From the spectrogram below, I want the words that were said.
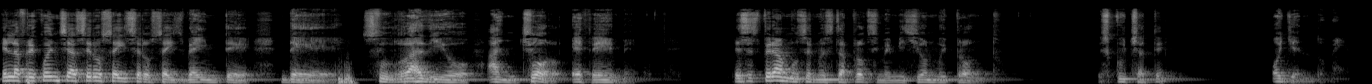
en la frecuencia 060620 de su radio Anchor FM. Les esperamos en nuestra próxima emisión muy pronto. Escúchate oyéndome.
